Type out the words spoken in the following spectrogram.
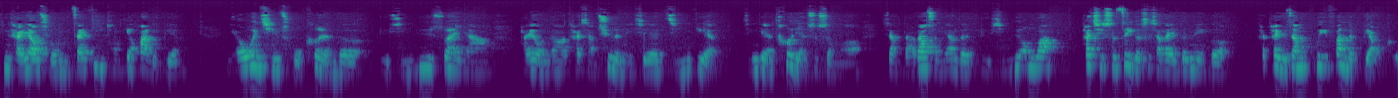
平台要求你在第一通电话里边，你要问清楚客人的旅行预算呀，还有呢，他想去的哪些景点，景点特点是什么，想达到什么样的旅行愿望。他其实这个是相当于一个那个。”它有一张规范的表格，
